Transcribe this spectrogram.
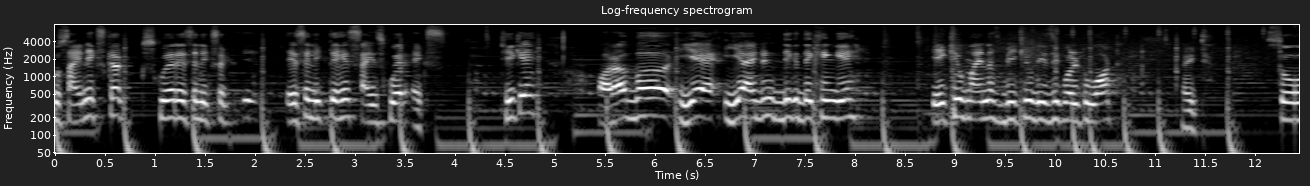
so sine x का स्क्वायर ऐसे लिख सकते ऐसे लिखते हैं साइन स्क्वायर एक्स ठीक है? और अब, ये ये आइडेंटिटी देखेंगे। A cube minus b cube is equal to what right so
